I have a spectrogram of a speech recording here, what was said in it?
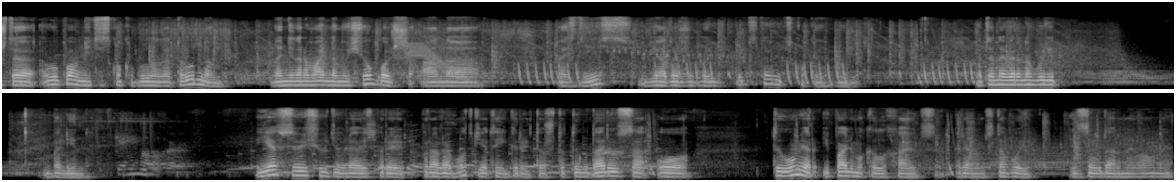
что вы помните, сколько было на трудном, на ненормальном еще больше, а на... А здесь я даже боюсь представить, сколько их будет. Это, наверное, будет... Блин. Я все еще удивляюсь про проработке этой игры. То, что ты ударился о... Ты умер, и пальмы колыхаются рядом с тобой из-за ударной волны.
